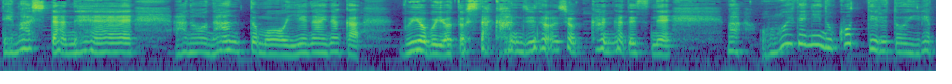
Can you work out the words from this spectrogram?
出ましたね。あの何とも言えないなんかブヨブヨとした感じの食感がですね。まあ、思い出に残っていると言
